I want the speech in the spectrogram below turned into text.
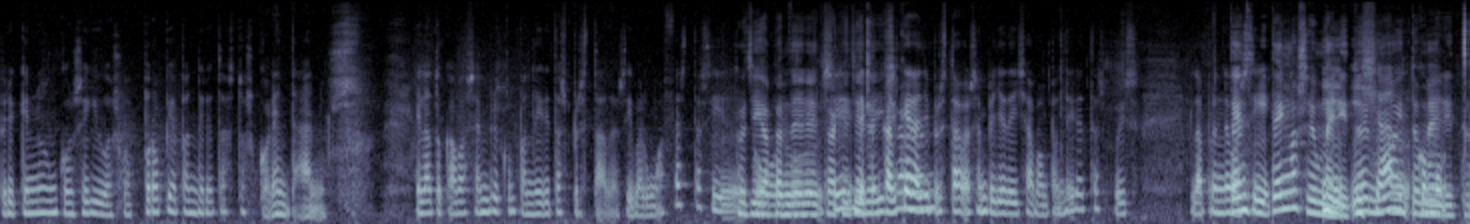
pero que non conseguiu a súa propia pandereta hasta os 40 anos ela tocaba sempre con pandeiretas prestadas, iba a algunha festa, si, pois collía pandeireta sí, que lle deixaban. Calquera lle prestaba, sempre lle deixaban pandeiretas, pois ela aprendeu ten, así. Ten o seu mérito, e, xa, é moito como, mérito.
